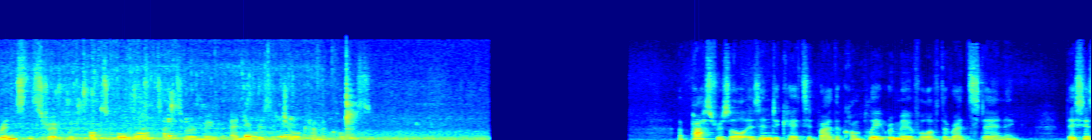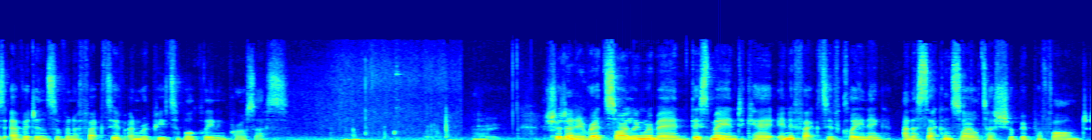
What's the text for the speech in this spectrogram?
Rinse the strip with potable water to remove any residual chemicals. A pass result is indicated by the complete removal of the red staining. This is evidence of an effective and repeatable cleaning process. Should any red soiling remain, this may indicate ineffective cleaning and a second soil test should be performed.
